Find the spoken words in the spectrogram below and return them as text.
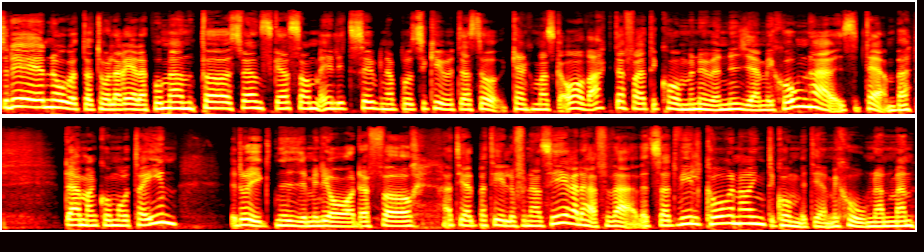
Så det är något att hålla reda på. Men för svenskar som är lite sugna på Securitas så kanske man ska avvakta för att det kommer nu en ny emission här i september där man kommer att ta in drygt 9 miljarder för att hjälpa till att finansiera det här förvärvet. Så att villkoren har inte kommit i emissionen, men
